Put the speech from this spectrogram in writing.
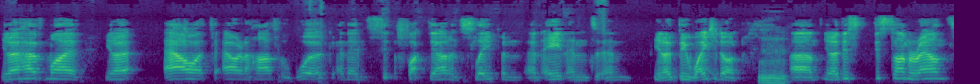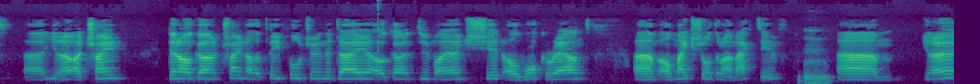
you know, have my you know hour to hour and a half of work and then sit the fuck down and sleep and, and eat and, and you know be waited on. Mm. Um, you know this this time around, uh, you know I train, then I'll go and train other people during the day. I'll go and do my own shit. I'll walk around. Um, I'll make sure that I'm active. Mm. Um, you know,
